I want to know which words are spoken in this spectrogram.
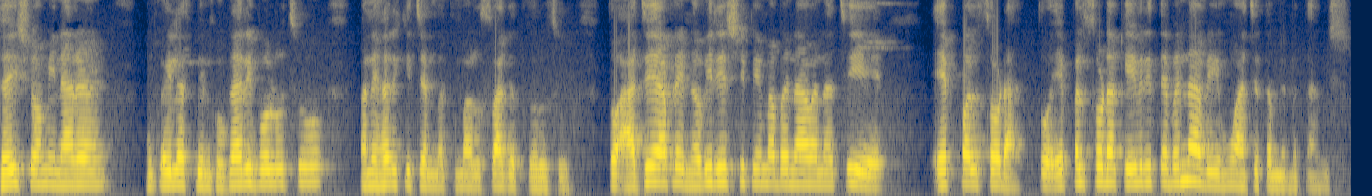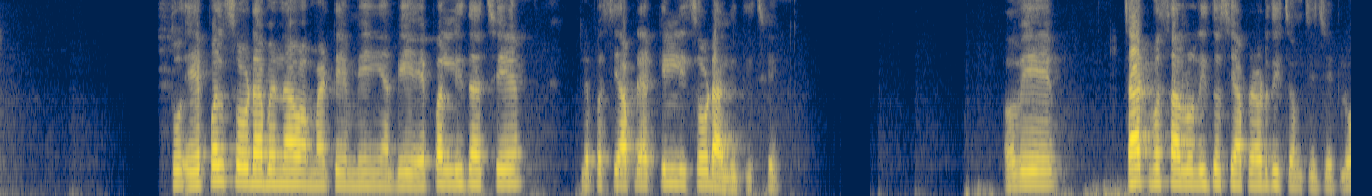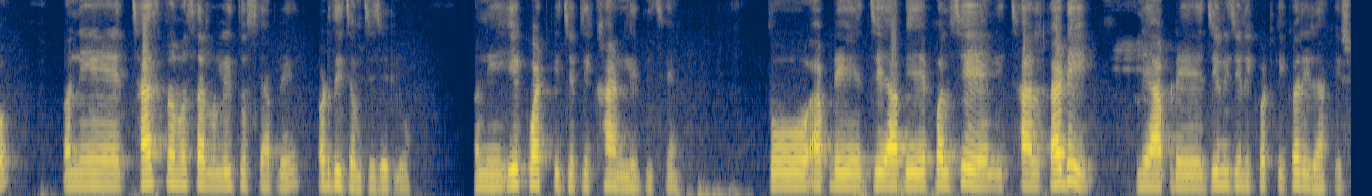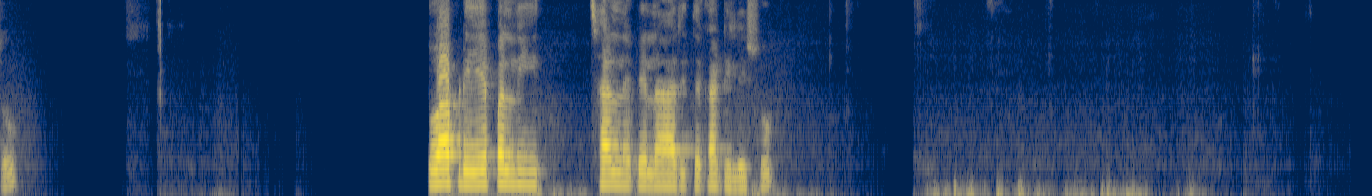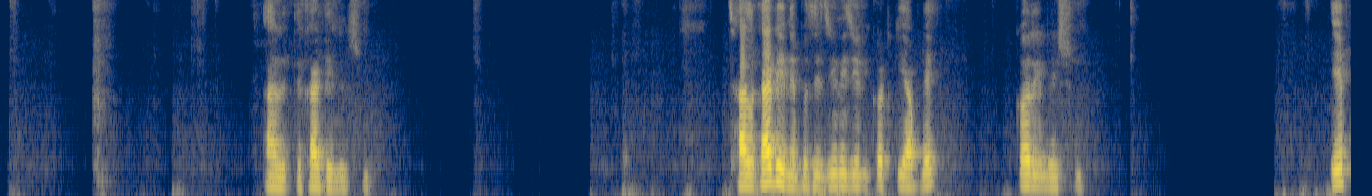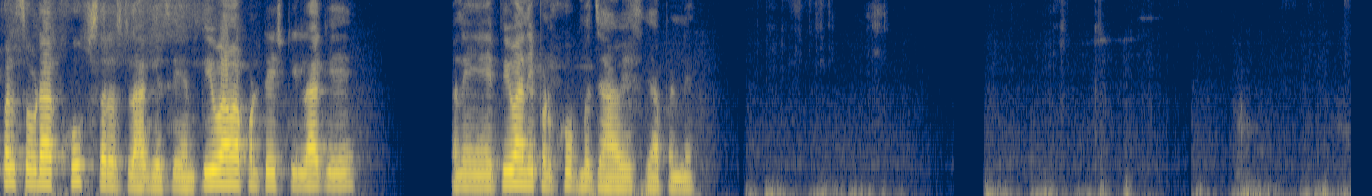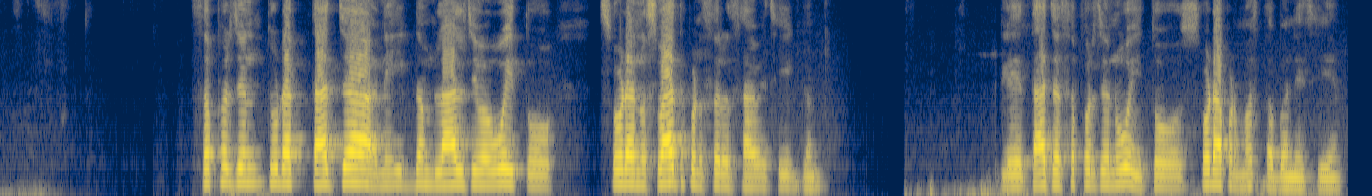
જય સ્વામિનારાયણ. હું કૈલાસબેન ઘોઘારી બોલું છું અને હરી કિચનમાં તમારું સ્વાગત કરું છું. તો આજે આપણે નવી રેસીપીમાં બનાવવાના છીએ એપલ સોડા. તો એપલ સોડા કેવી રીતે બનાવી હું આજે તમને બતાવીશ. તો એપલ સોડા બનાવવા માટે મેં અહીંયા બે એપલ લીધા છે એટલે પછી આપણે આ કિલ્લી સોડા લીધી છે. હવે ચાટ મસાલો લીધો છે, આપણે અડધી ચમચી જેટલો. અને છાશનો મસાલો લીધો છે આપણે અડધી ચમચી જેટલો. અને એક વાટકી જેટલી ખાંડ લીધી છે. તો આપણે જે આ બે એપલ છે એની છાલ કાઢી અને આપણે ઝીણી ઝીણી કટકી કરી રાખીશું. તો આપણે એપલની છાલને પહેલાં આ રીતે કાઢી લઈશું. આ રીતે કાઢી લઈશું. છાલ કાઢીને પછી ઝીણી ઝીણી કટકી આપણે કરી લઈશું. એપલ સોડા ખૂબ સરસ લાગે છે એમ. પીવામાં પણ ટેસ્ટી લાગે અને પીવાની પણ ખૂબ મજા આવે છે આપણને. સફરજન થોડાક તાજા અને એકદમ લાલ જેવા હોય તો સોડાનો સ્વાદ પણ સરસ આવે છે એકદમ. એટલે તાજા સફરજન હોય તો સોડા પણ મસ્ત બને છે એમ.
